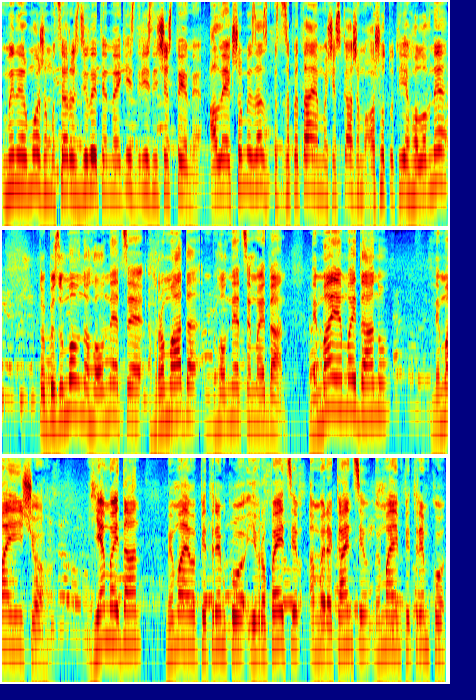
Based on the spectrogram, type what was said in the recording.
ми не можемо це розділити на якісь різні частини. Але якщо ми запитаємо чи скажемо, а що тут є головне, то безумовно головне це громада, головне це майдан. Немає майдану, немає нічого. Є майдан. Ми маємо підтримку європейців, американців. Ми маємо підтримку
